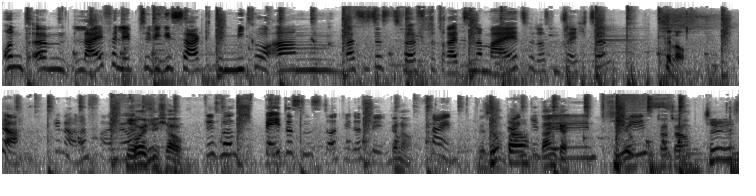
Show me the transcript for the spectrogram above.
Und ähm, live erlebt sie, wie gesagt, den Miko am, was ist das, 12. 13. Mai 2016. Genau. Ja, genau, dann freuen wir freue uns, ich mich auch. dass wir uns spätestens dort wiedersehen. Genau. Fein. Bis dann. Super. Dankeschön. Danke. Tschüss. Jo, ciao, ciao. Tschüss.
